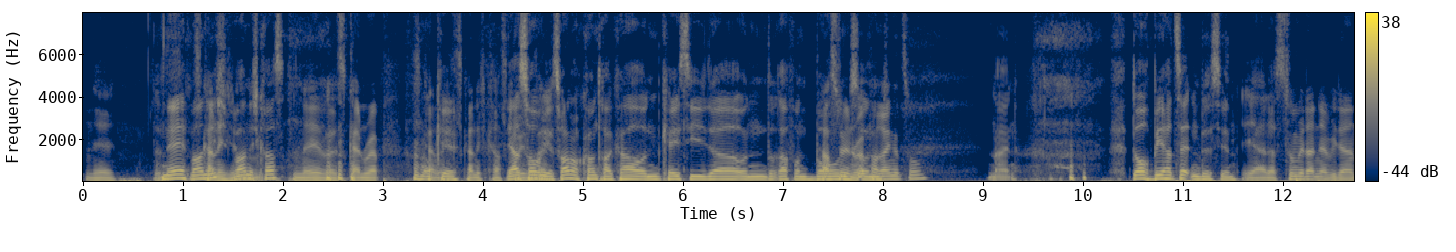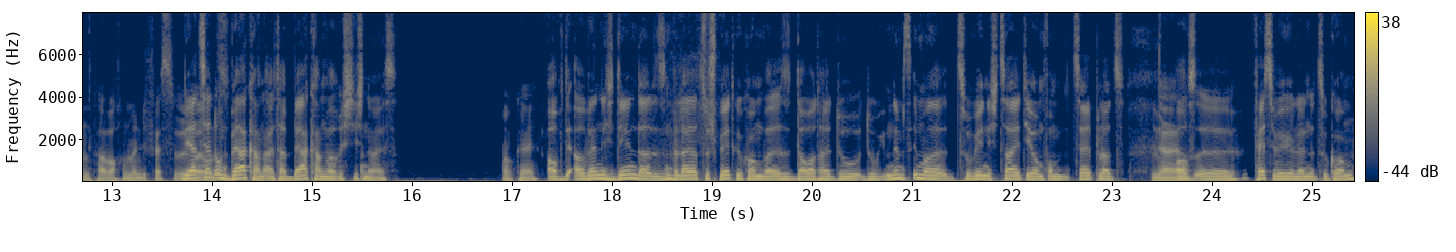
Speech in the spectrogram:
Nee. Das, Nee, das war kann nicht- war nicht krass? Nee, weil es kein Rap. Das kann, Okay. Das kann nicht krass Ja, sorry, sein. es war noch Contra K und Casey da und Raff und Bones. Hast du den Rapper reingezogen? Nein. Doch, BHZ ein bisschen. Ja, das tun wir dann ja wieder in ein paar Wochen, wenn die Festivals BHZ und Berkan, Alter. Berkan war richtig nice. Okay. Auf de, aber wenn ich den, da sind wir leider zu spät gekommen, weil es dauert halt, du, du nimmst immer zu wenig Zeit hier, um vom Zeltplatz Ja, ja. aufs äh, Festivalgelände zu kommen.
